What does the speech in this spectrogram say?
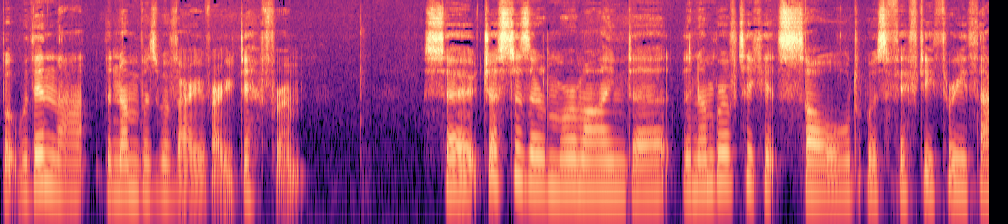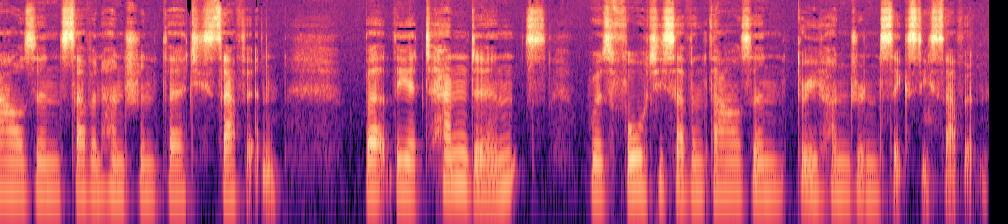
but within that, the numbers were very, very different. So, just as a reminder, the number of tickets sold was 53,737, but the attendance was 47,367.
